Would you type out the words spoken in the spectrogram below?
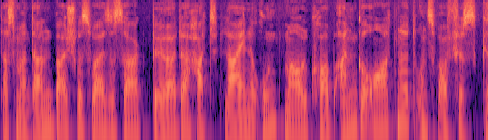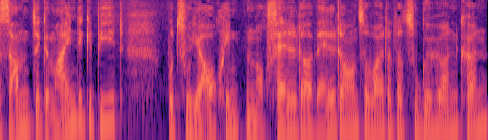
dass man dann beispielsweise sagt, Behörde hat Leine und Maulkorb angeordnet, und zwar fürs gesamte Gemeindegebiet, wozu ja auch hinten noch Felder, Wälder und so weiter dazugehören können.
